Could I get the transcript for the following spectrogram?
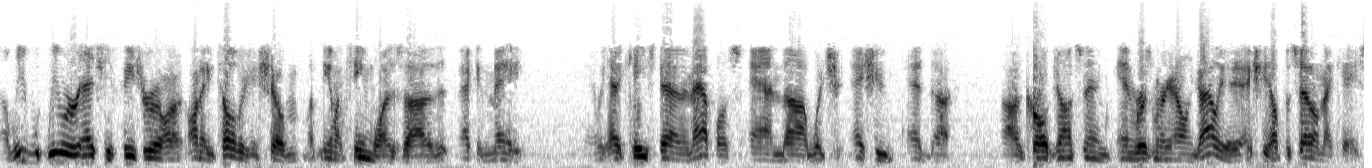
Uh, we we were actually featured on, on a television show. Me and my team was uh, back in May, and we had a case down in Annapolis, and uh, which actually had uh, uh, Carl Johnson and, and Rosemary Ellen Guiley actually helped us out on that case,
